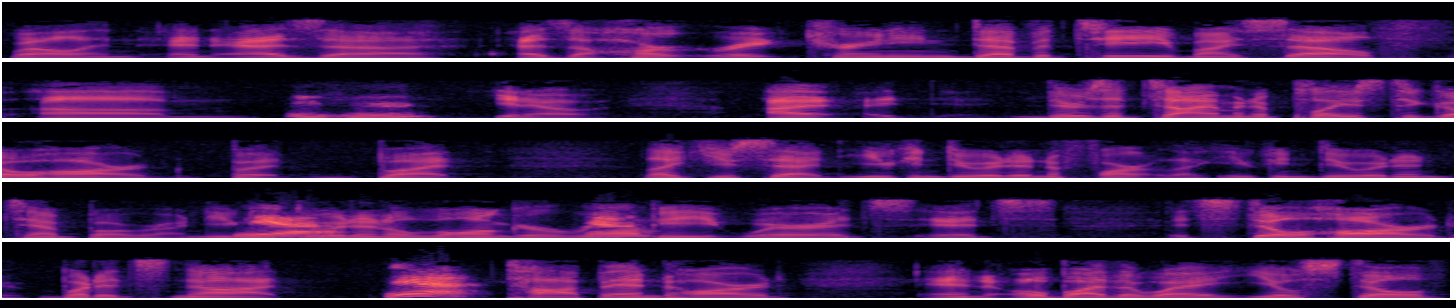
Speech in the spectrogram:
Well, and, and as a as a heart rate training devotee myself, um, mm-hmm. you know, I, I, there's a time and a place to go hard, but but like you said, you can do it in a fartlek, you can do it in a tempo run, you can yeah. do it in a longer repeat yeah. where it's it's it's still hard, but it's not yeah. top end hard. And oh, by the way, you'll still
